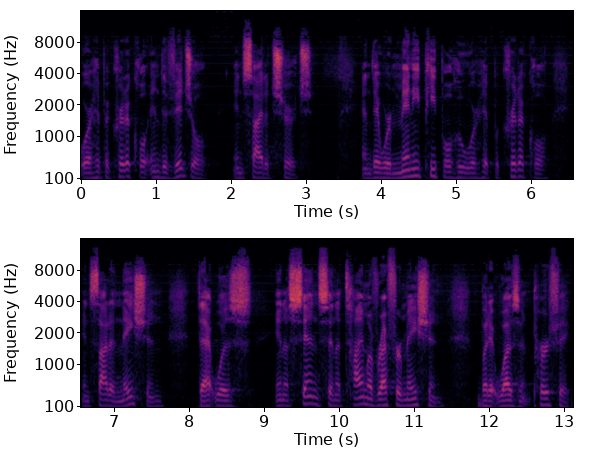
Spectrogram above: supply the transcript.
or a hypocritical individual inside a church. And there were many people who were hypocritical inside a nation that was, in a sense, in a time of reformation, but it wasn't perfect.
